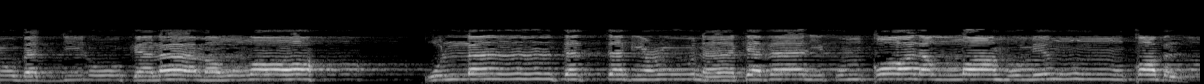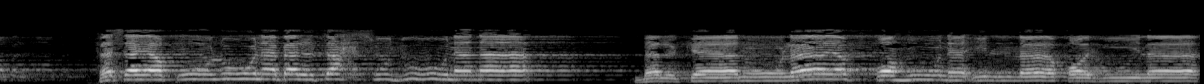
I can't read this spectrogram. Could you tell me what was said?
يبدلوا كلام الله قل لن تتبعونا كذلكم قال الله من قبل فسيقولون بل تحسدوننا بل كانوا لا يفقهون إلا قليلا.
